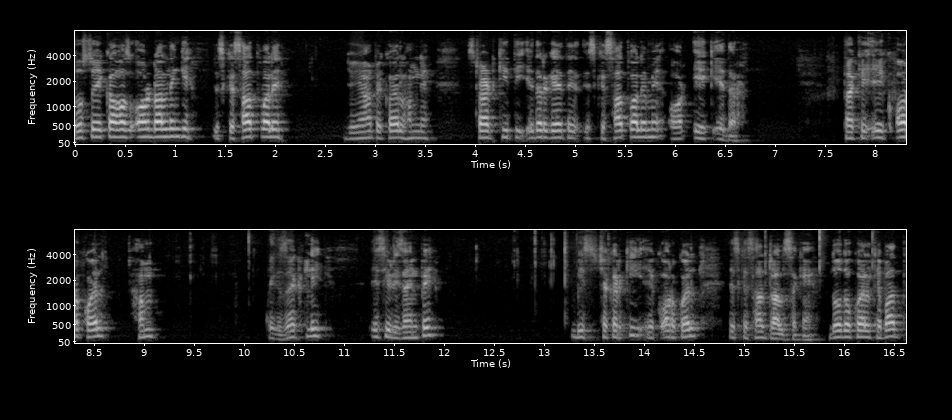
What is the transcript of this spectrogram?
दोस्तों, एक कागज़ और डाल देंगे। इसके साथ वाले जो यहाँ पे कॉयल हमने स्टार्ट की थी, इधर गए थे इसके साथ वाले में और एक इधर। ताकि एक और कॉयल हम एग्जैक्टली exactly इसी डिज़ाइन पे बीस चक्कर की एक और कॉयल इसके साथ डाल सकें। दो दो कॉयल के बाद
